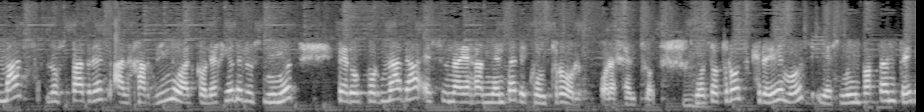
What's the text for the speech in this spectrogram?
más los padres al jardín o al colegio de los niños, pero por nada es una herramienta de control, por ejemplo. Nosotros creemos, y es muy importante,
